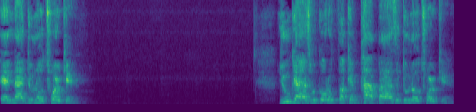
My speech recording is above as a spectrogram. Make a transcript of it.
and not do no twerking. You guys will go to fucking Popeyes and do no twerking.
